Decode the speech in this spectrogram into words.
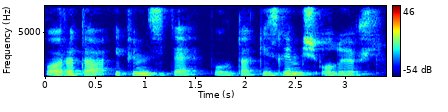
Bu arada ipimizi de burada gizlemiş oluyoruz.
